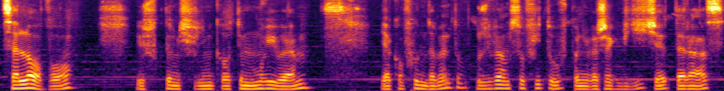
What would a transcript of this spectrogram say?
celowo, już w którymś filmiku o tym mówiłem. Jako fundamentów używam sufitów, ponieważ jak widzicie teraz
